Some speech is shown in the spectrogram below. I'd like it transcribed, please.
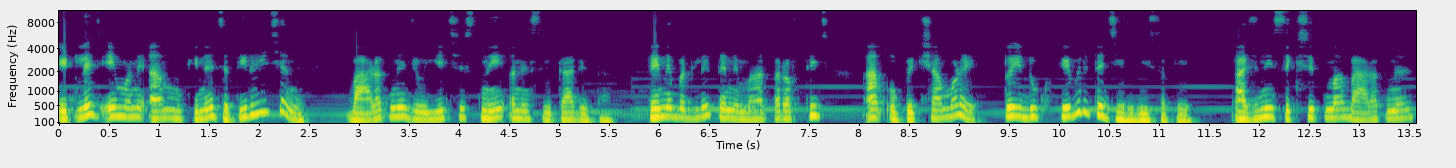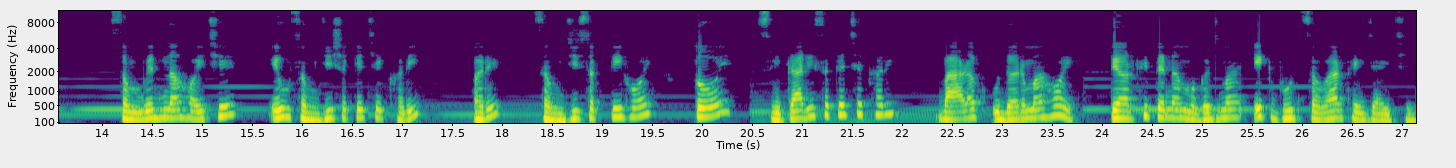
એટલે જ એ મને આમ મૂકીને જતી રહી છે ને? બાળકને જોઈએ છે સ્નેહ અને સ્વીકાર્યતા. તેને બદલે તેને મા તરફથી જ આમ ઉપેક્ષા મળે તો એ દુઃખ કેવી રીતે જીરવી શકે? આજની શિક્ષિતમાં બાળકને સંવેદના હોય છે? એવું સમજી શકે છે ખરી? અરે, સમજી શકતી હોય તોય સ્વીકારી શકે છે ખરી? બાળક ઉદરમાં હોય ત્યારથી તેના મગજમાં એક ભૂત સવાર થઈ જાય છે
